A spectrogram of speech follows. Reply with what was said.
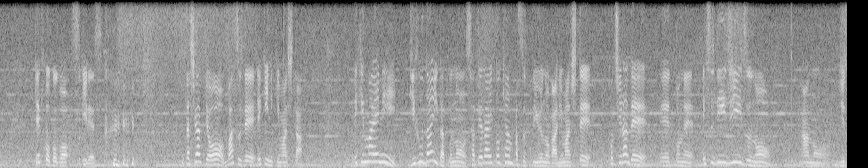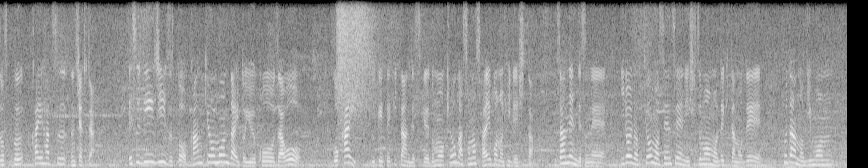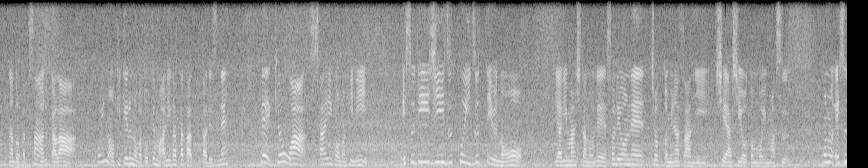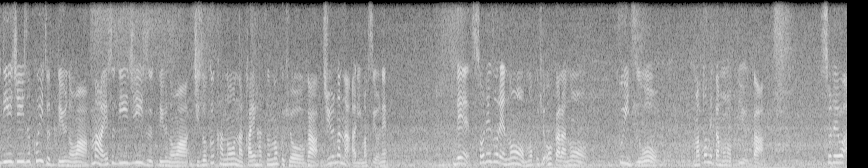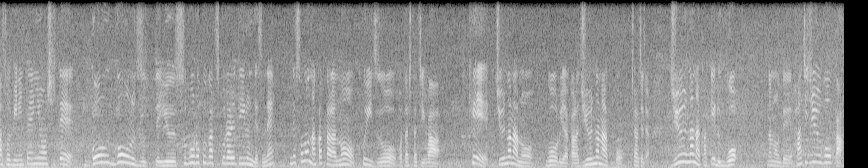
結構ここ好きです。私は今日バスで駅に来ました。駅前に岐阜大学のサテライトキャンパスっていうのがありましてこちらでえっ、ー、とね SDGs のあの持続開発うん違う違う違う。SDGs と環境問題という講座を5回受けてきたんですけれども今日がその最後の日でした。残念ですね。いろいろ今日も先生に質問もできたので普段の疑問などたくさんあるからこういうのを聞けるのがとてもありがたかったですね。で今日は最後の日に SDGs クイズっていうのをやりましたのでそれをねちょっと皆さんにシェアしようと思います。この SDGs クイズっていうのはまあ SDGs っていうのは持続可能な開発目標が17ありますよね。でそれぞれの目標からのクイズをまとめたものっていうかそれを遊びに転用して Go Goals っていうすごろくが作られているんですね。でその中からのクイズを私たちは計17のゴールやから17個ちゃうちゃうちゃう 17×5 なので85か。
